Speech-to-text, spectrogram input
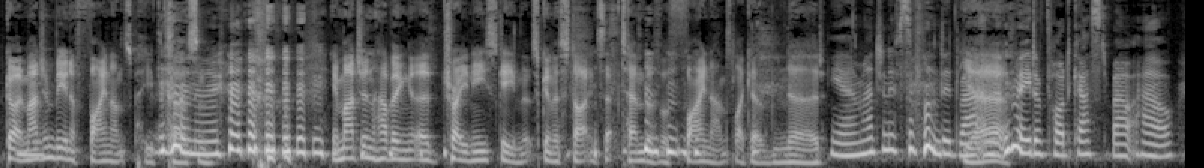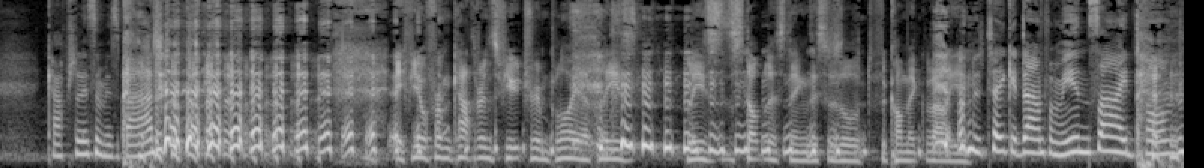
God, hmm. imagine being a finance pe- person. Imagine having a trainee scheme that's going to start in September for finance, like a nerd. Yeah, imagine if someone did that Yeah. and made a podcast about how capitalism is bad. If you're from Catherine's future employer, please, please stop listening. This is all for comic value. I'm going to take it down from the inside, Tom.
